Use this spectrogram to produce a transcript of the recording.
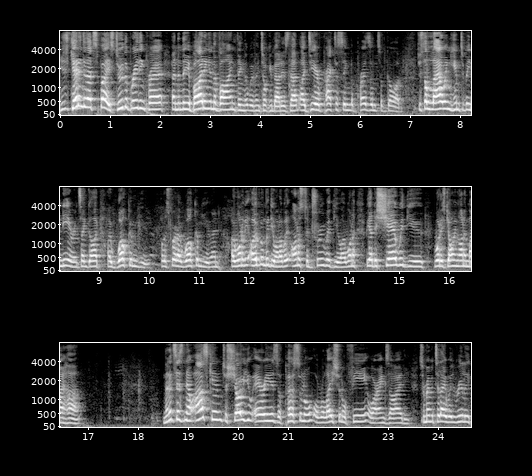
you just get into that space, do the breathing prayer, and then the abiding in the vine thing that we've been talking about is that idea of practicing the presence of God. Just allowing Him to be near and saying, God, I welcome you. Holy Spirit, I welcome you. And I want to be open with you. I want to be honest and true with you. I want to be able to share with you what is going on in my heart. And then it says, now ask him to show you areas of personal or relational fear or anxiety. So remember today we really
